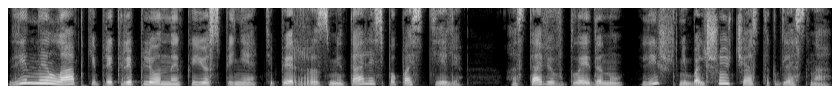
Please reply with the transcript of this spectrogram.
Длинные лапки, прикрепленные к ее спине, теперь разметались по постели, оставив Блейдену лишь небольшой участок для сна.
